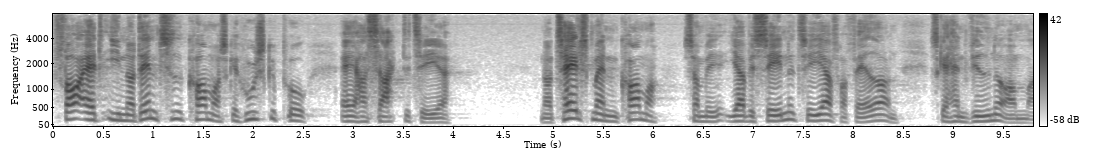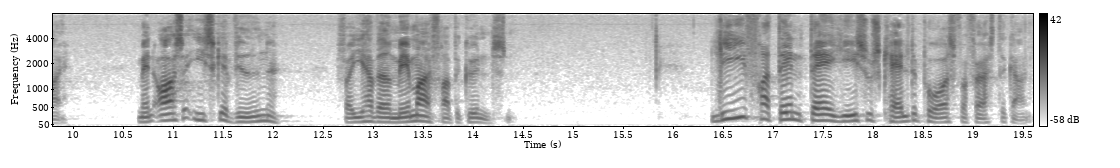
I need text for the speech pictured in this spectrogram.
for at I, når den tid kommer, skal huske på, at jeg har sagt det til jer. Når talsmanden kommer, som jeg vil sende til jer fra faderen, skal han vidne om mig. Men også I skal vidne, for I har været med mig fra begyndelsen. Lige fra den dag, Jesus kaldte på os for første gang.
